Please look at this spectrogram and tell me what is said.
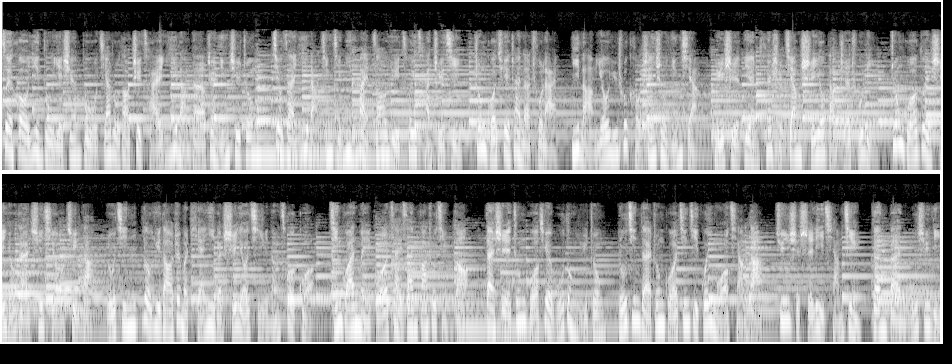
最后，印度也宣布加入到制裁伊朗的阵营之中。就在伊朗经济命脉遭遇摧残之际，中国却站了出来。伊朗由于出口深受影响，于是便开始将石有打折处理。中国对石油的需求巨大，如今又遇到这么便宜的石油，岂能错过？尽管美国再三发出警告。但是中国却无动于衷。如今的中国经济规模强大，军事实力强劲，根本无需理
